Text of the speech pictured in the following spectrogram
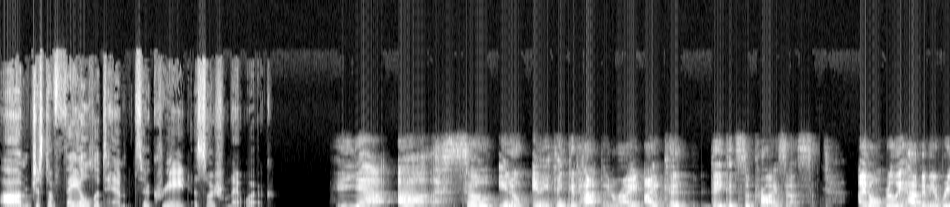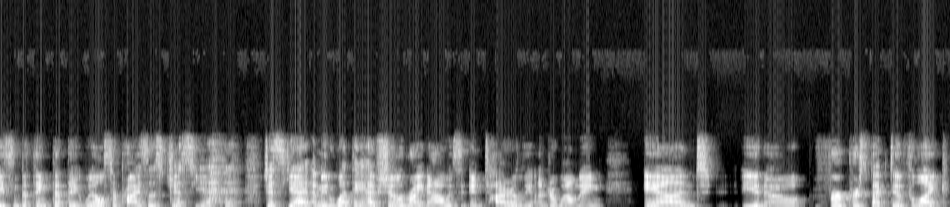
um, just a failed attempt to create a social network? Yeah. Uh, so you know anything could happen, right? I could they could surprise us. I don't really have any reason to think that they will surprise us just yet. just yet. I mean, what they have shown right now is entirely underwhelming and you know for perspective like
